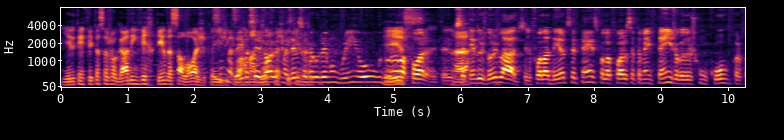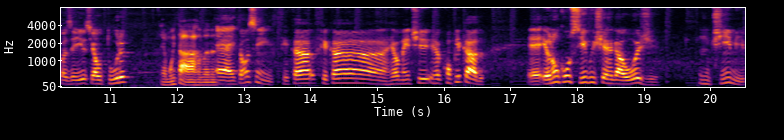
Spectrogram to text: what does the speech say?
e ele tem feito essa jogada invertendo essa lógica aí Sim, de mas que aí o você joga, Mas aí você joga o Draymond Green ou o Duran lá fora. Você é. tem dos dois lados. Se ele for lá dentro, você tem. Se for lá fora, você também tem jogadores com corpo para fazer isso e altura. É muita arma, né? É, então assim, fica, fica realmente complicado. É, eu não consigo enxergar hoje um time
